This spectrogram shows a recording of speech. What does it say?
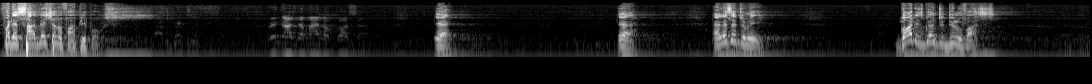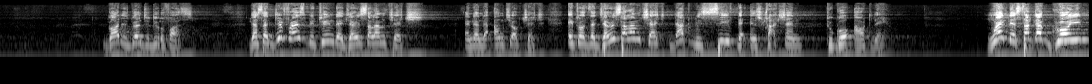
for the salvation of our peoples. Yeah. Yeah. And listen to me. God is going to deal with us. God is going to deal with us. There's a difference between the Jerusalem church and then the Antioch church. It was the Jerusalem church that received the instruction to go out there. When they started growing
